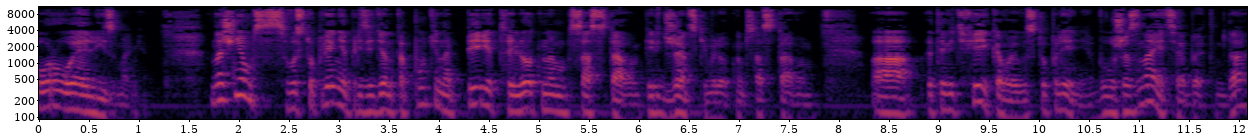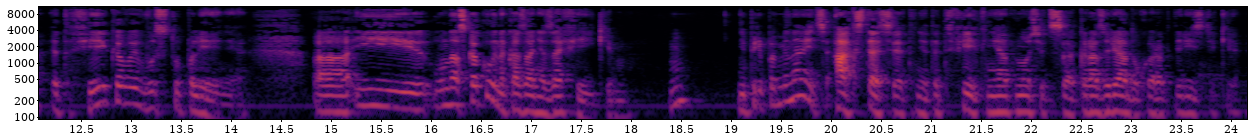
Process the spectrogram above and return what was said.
оруэлизмами. Начнем с выступления президента Путина перед летным составом, перед женским летным составом. А это ведь фейковое выступление. Вы уже знаете об этом, да? Это фейковое выступление. А, и у нас какое наказание за фейки? Не припоминаете? А, кстати, это нет, этот фейк не относится к разряду характеристики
